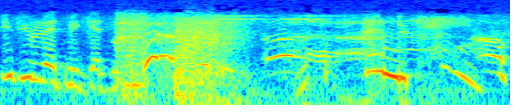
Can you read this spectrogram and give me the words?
If you let me get my. Madame Duquesne. Oh,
